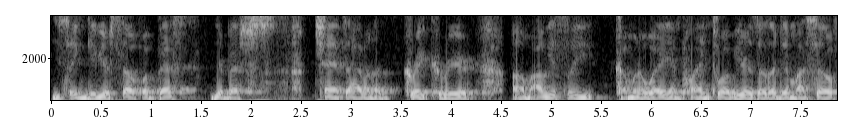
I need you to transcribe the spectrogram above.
you so you can give yourself a best your best chance of having a great career. Um, obviously, coming away and playing 12 years as I did myself,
